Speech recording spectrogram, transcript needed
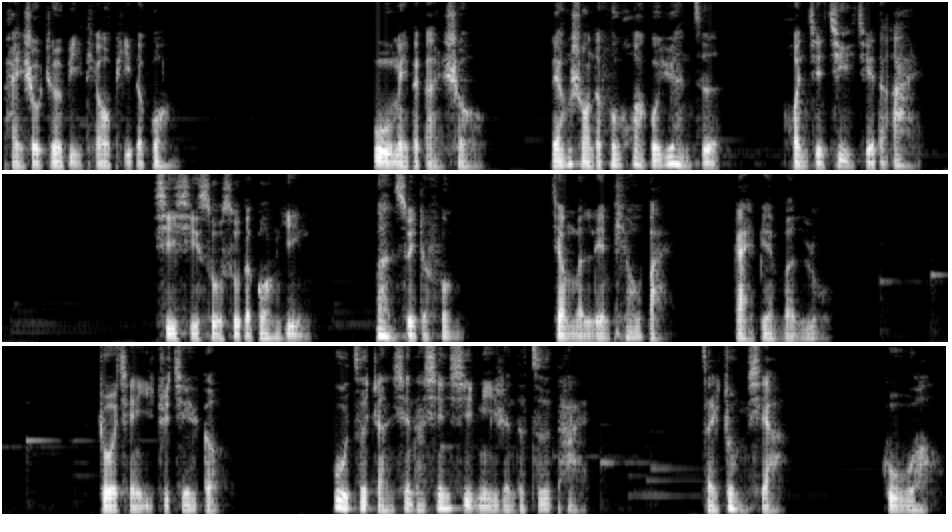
抬手遮蔽调皮的光。妩媚的感受，凉爽的风划过院子。缓解季节的爱，稀稀疏疏的光影，伴随着风，将门帘飘摆，改变纹路。桌前一只桔梗，兀自展现它纤细迷人的姿态，在仲夏，孤傲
